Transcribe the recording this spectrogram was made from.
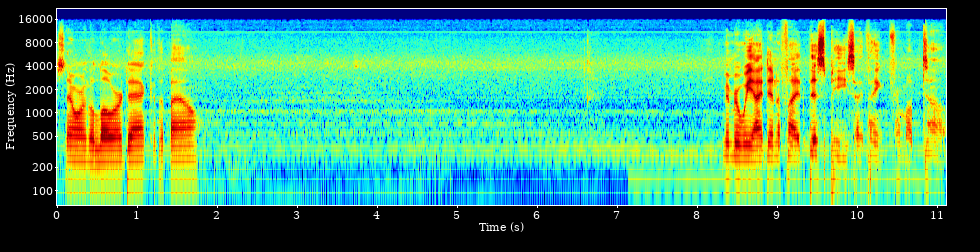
So now we're on the lower deck of the bow. Remember we identified this piece, I think, from up top.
